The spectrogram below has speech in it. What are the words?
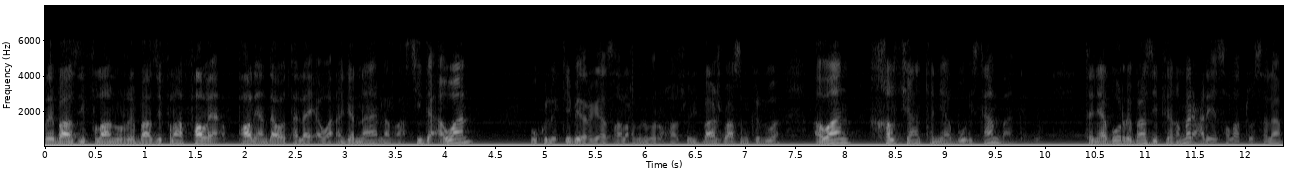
ڕێبازی فلان و ڕێبازی فلان پاڵیان داوەتە لای ئەوان ئەگەر نا لە ڕاستیدا ئەوان وەکو لە کتێبی ڕگای ساڵحمن بەڕخاسوونی باش باسم کردووە ئەوان خەڵکیان تەنیا بۆ ئیسلام بانکە تەنیا بۆ ڕێبازی پێغمەر عليه سەڵات وسلام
